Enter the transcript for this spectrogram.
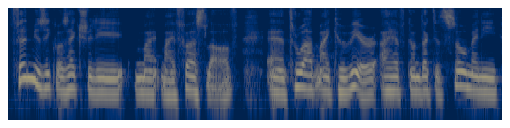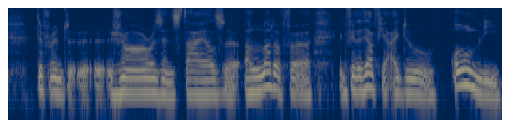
film music was actually my, my first love. And throughout my career, I have conducted so many different uh, genres and styles. Uh, a lot of, uh, in Philadelphia, I do only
